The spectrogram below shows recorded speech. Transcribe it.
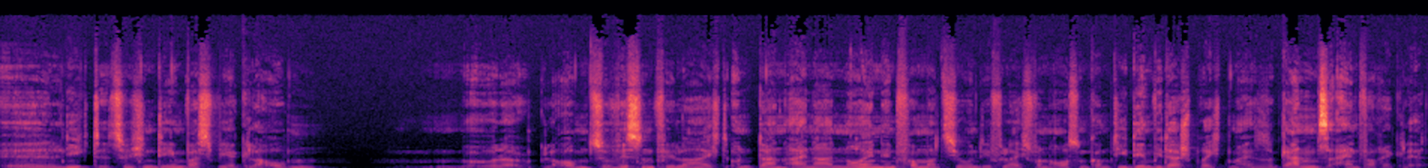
äh, liegt zwischen dem, was wir glauben oder glauben zu wissen vielleicht und dann einer neuen Information, die vielleicht von außen kommt, die dem widerspricht, mal so ganz einfach erklärt.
